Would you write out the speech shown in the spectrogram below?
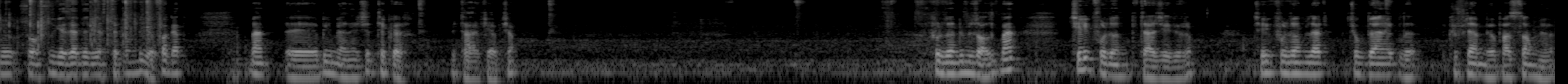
bu sonsuz gezer dediğiniz takımı biliyor. Fakat ben e, bilmeyenler için tekrar bir tarif yapacağım. Fırdöndümüzü aldık. Ben çelik fırdöndü tercih ediyorum. Çelik fırdöndüler çok dayanıklı, küflenmiyor, paslanmıyor.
